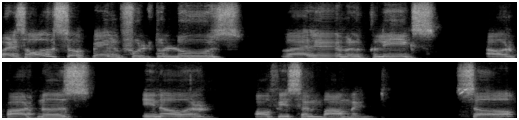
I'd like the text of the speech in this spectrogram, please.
but it's also painful to lose valuable colleagues our partners in our office environment. So,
